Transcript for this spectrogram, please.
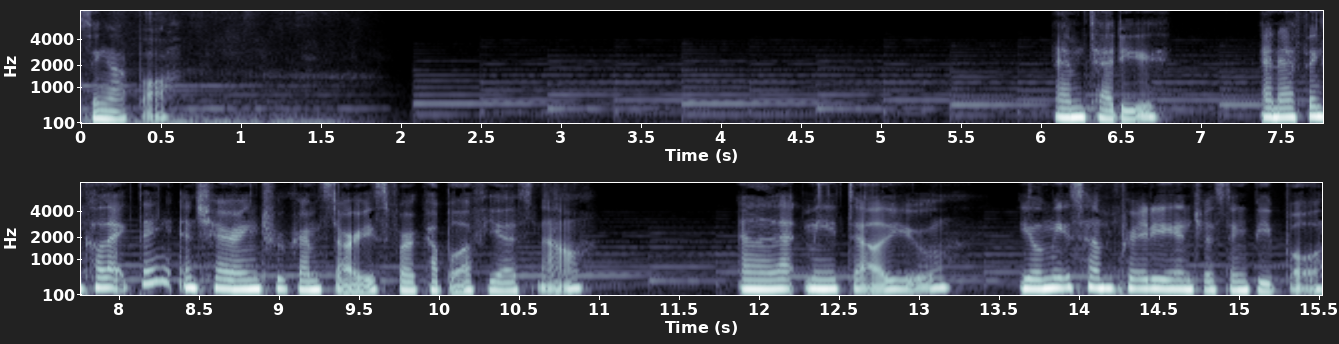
Singapore. I'm Teddy, and I've been collecting and sharing true crime stories for a couple of years now. And let me tell you, you'll meet some pretty interesting people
